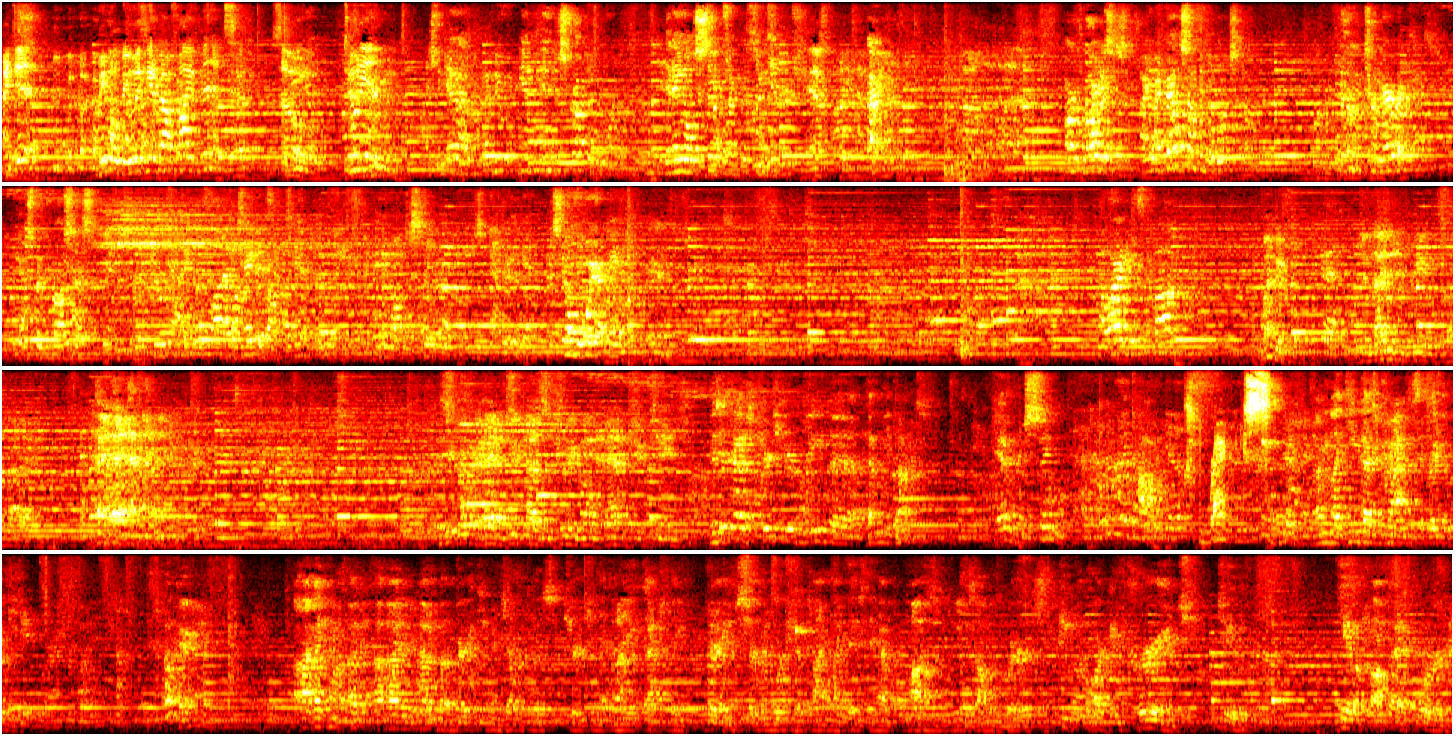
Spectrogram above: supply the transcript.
I did. We will be with you in about five minutes. So tune in. Yeah, a new indestructible one. It ain't all simple like this one. Yeah. Arthritis. I, I found something that works though. Turmeric has been processed. It's the only way I can. Wonderful. Good. Delighted and beautiful. This group had 2003 a attitude change. Does your guys' church here believe uh, heavenly tongues? Every single cracks. I mean, like you guys practice it regularly. Okay. Angelica's church, and they actually, during sermon worship time like this, they have positive between songs where people are encouraged to give a prophetic word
